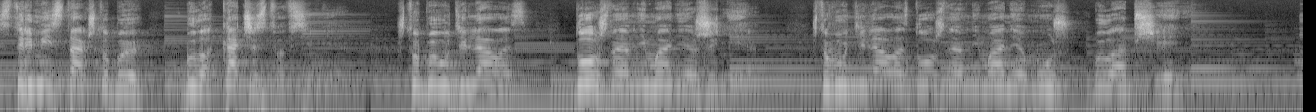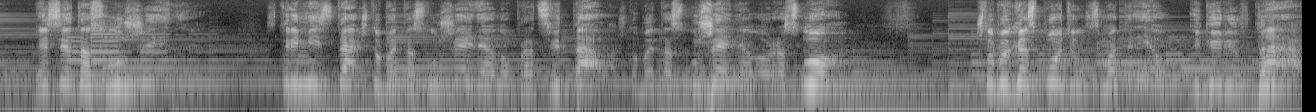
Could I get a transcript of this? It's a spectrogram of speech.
стремись так, чтобы было качество в семье, чтобы уделялось должное внимание жене, чтобы уделялось должное внимание мужу, было общение. Если это служение, Стремись так, чтобы это служение, оно процветало, чтобы это служение, оно росло. Чтобы Господь, Он смотрел и говорил, да,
